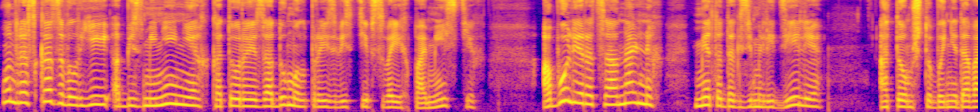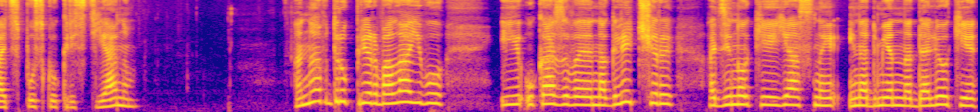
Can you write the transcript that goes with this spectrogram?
Он рассказывал ей об изменениях, которые задумал произвести в своих поместьях, о более рациональных методах земледелия, о том, чтобы не давать спуску крестьянам. Она вдруг прервала его и, указывая на глетчеры, одинокие, ясные и надменно далекие,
